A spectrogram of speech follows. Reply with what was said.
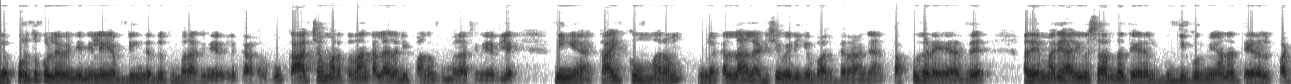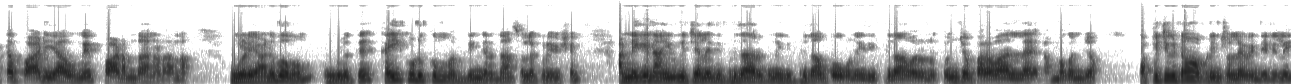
இதை பொறுத்து கொள்ள வேண்டிய நிலை அப்படிங்கிறது கும்பராசி நேர்களுக்காக இருக்கும். காய்ச்ச மரத்தை தான் கல்லால் அடிப்பாங்க கும்பராசி நேர்களே நீங்க காய்க்கும் மரம் உங்களை கல்லால் அடிச்சு வேடிக்கை பார்க்கறாங்க. தப்பு கிடையாது. அதே மாதிரி அறிவு சார்ந்த தேடல் புத்தி கூர்மையான தேடல் பட்ட பாடியாவுமே பாடம் தான் நடானா. உங்களுடைய அனுபவம் உங்களுக்கு கை கொடுக்கும் அப்படிங்கிறது தான் சொல்லக்கூடிய விஷயம். அன்னைக்கே நான் யூகிச்சல இது இப்படி தான் இருக்கணும் இது இப்படி தான் போகணும் இது இப்படி தான் வரணும். கொஞ்சம் பரவாயில்ல நம்ம கொஞ்சம் தப்பிச்சுக்கிட்டோம் அப்படின்னு சொல்ல வேண்டிய நிலை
